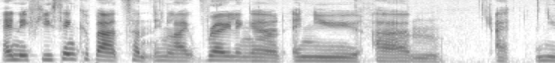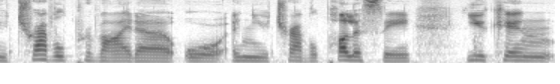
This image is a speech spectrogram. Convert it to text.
And if you think about something like rolling out a new um, a new travel provider or a new travel policy, you can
